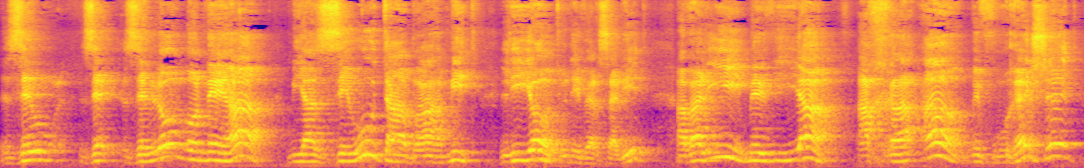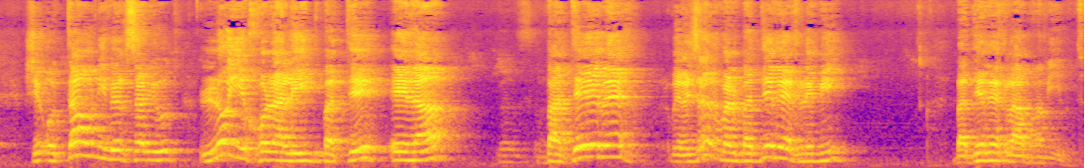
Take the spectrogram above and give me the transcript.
זה, זה, זה לא מונע מהזהות האברהמית להיות אוניברסלית, אבל היא מביאה הכרעה מפורשת שאותה אוניברסליות לא יכולה להתבטא אלא בדרך, אבל בדרך למי? בדרך לאברהמיות.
